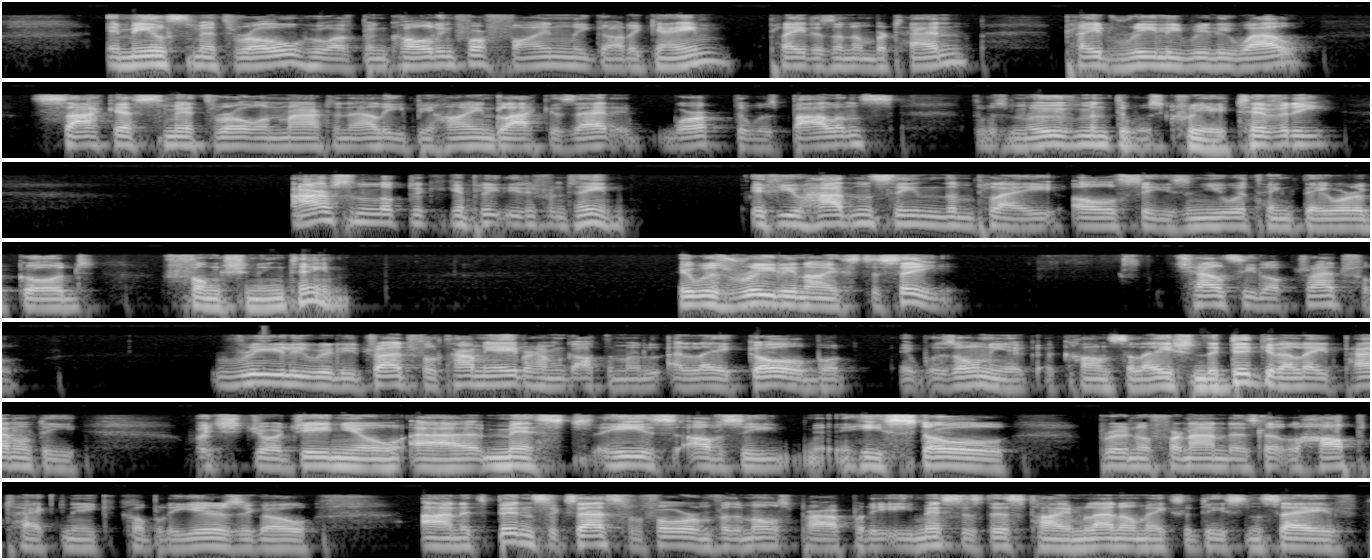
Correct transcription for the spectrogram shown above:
Emil Smith Rowe, who I've been calling for, finally got a game, played as a number 10, played really, really well. Saka, Smith Rowe, and Martinelli behind Lacazette. It worked. There was balance, there was movement, there was creativity. Arsenal looked like a completely different team. If you hadn't seen them play all season, you would think they were a good, functioning team. It was really nice to see. Chelsea looked dreadful really, really dreadful. Tammy Abraham got them a, a late goal, but it was only a, a, consolation. They did get a late penalty, which Jorginho uh, missed. He's obviously he stole Bruno Fernandes' little hop technique a couple of years ago, and it's been successful for him for the most part. But he, he misses this time. Leno makes a decent save.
